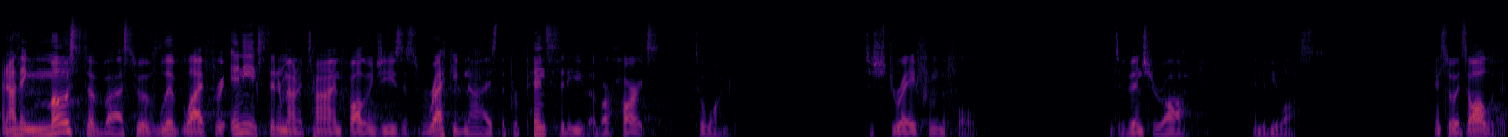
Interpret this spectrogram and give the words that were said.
And I think most of us who have lived life for any extended amount of time following Jesus recognize the propensity of our hearts to wander, to stray from the fold, and to venture off and to be lost. And so it's all of it.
